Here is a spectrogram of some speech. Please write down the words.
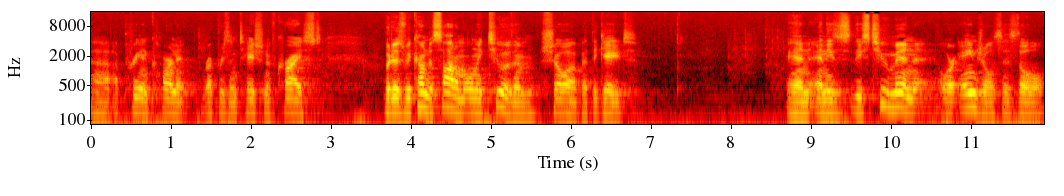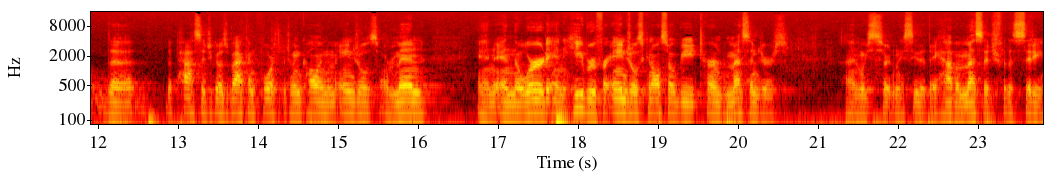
uh, a pre incarnate representation of Christ. But as we come to Sodom, only two of them show up at the gate. And, and these, these two men, or angels, as though the, the passage goes back and forth between calling them angels or men, and, and the word in Hebrew for angels can also be termed messengers. And we certainly see that they have a message for the city.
